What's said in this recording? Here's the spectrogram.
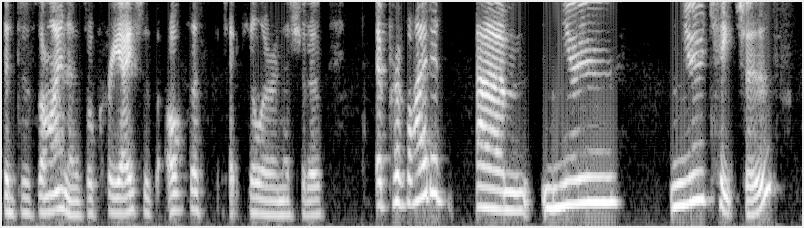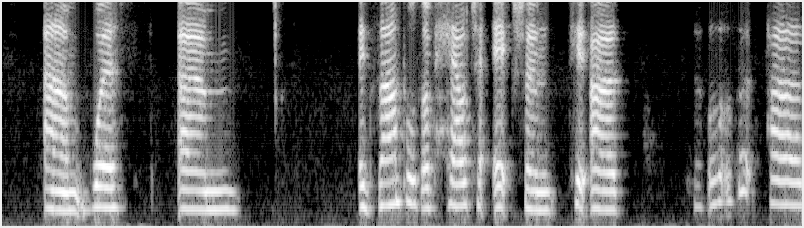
the designers or creators of this particular initiative. It provided um, new new teachers um, with um, examples of how to action, te, uh, what was it? Pa,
